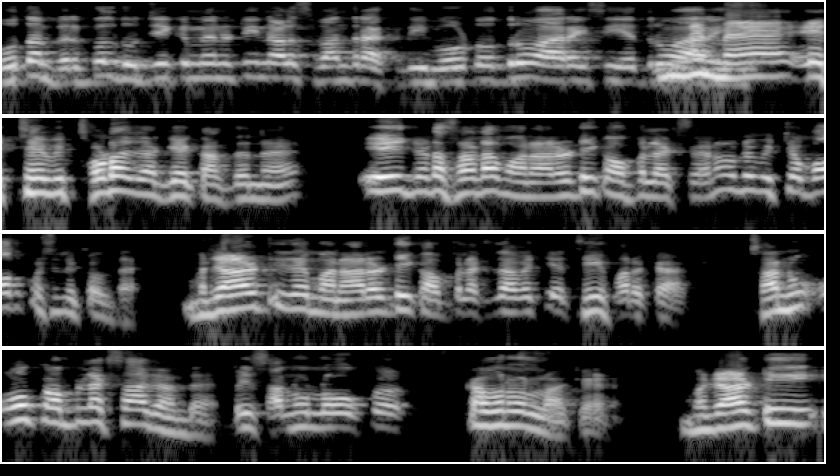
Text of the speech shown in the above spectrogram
ਉਹ ਤਾਂ ਬਿਲਕੁਲ ਦੂਜੀ ਕਮਿਊਨਿਟੀ ਨਾਲ ਸੰਬੰਧ ਰੱਖਦੀ ਵੋਟ ਉਧਰੋਂ ਆ ਰਹੀ ਸੀ ਇਧਰੋਂ ਆ ਰਹੀ ਸੀ। ਮੈਂ ਇੱਥੇ ਵੀ ਥੋੜਾ ਜਿਹਾ ਅੱਗੇ ਕਰ ਦਿੰਦਾ ਇਹ ਜਿਹੜਾ ਸਾਡਾ ਮਾਈਨੋਰਿਟੀ ਕੰਪਲੈਕਸ ਹੈ ਨਾ ਉਹਦੇ ਵਿੱਚੋਂ ਬਹੁਤ ਕੁਝ ਨਿਕਲਦਾ ਹੈ। ਮੈਜੋਰਿਟੀ ਤੇ ਮਾਈਨੋਰਿਟੀ ਕੰਪਲੈਕਸ ਦਾ ਵਿੱਚ ਇੱਥੇ ਹੀ ਫ਼ਰਕ ਹੈ। ਸਾਨੂੰ ਉਹ ਕੰਪਲੈਕਸ ਆ ਜਾਂਦਾ ਹੈ ਵੀ ਸਾਨੂੰ ਲੋਕ ਕਵਰਲ ਲਾ ਕੇ ਮੈਜੋਰਿਟੀ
